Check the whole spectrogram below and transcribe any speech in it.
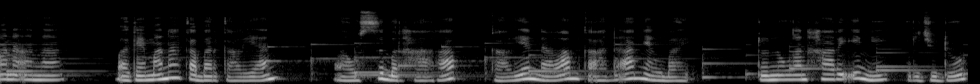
anak-anak, bagaimana kabar kalian? Lause berharap kalian dalam keadaan yang baik. Renungan hari ini berjudul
